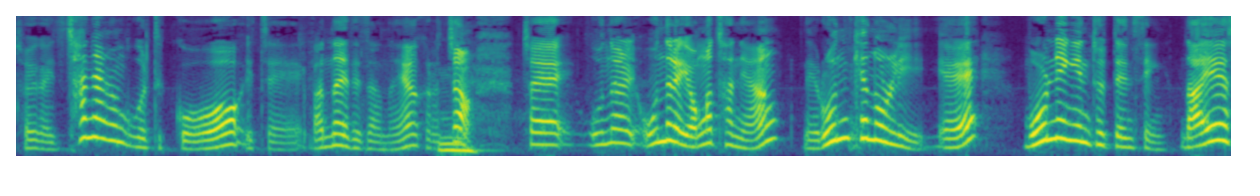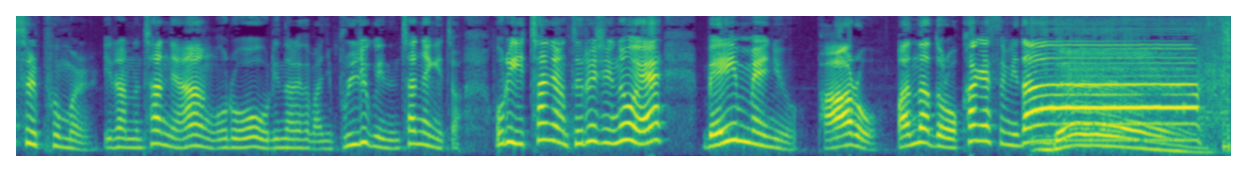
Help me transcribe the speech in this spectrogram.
저희가 이제 찬양 한 곡을 듣고 이제 만나야 되잖아요. 그렇죠? 네. 저의 오늘 오늘의 영어 찬양 네, 론 케놀리의 Morning into Dancing 나의 슬픔을 이라는 찬양으로 우리나라에서 많이 불리고 있는 찬양이죠. 우리 이 찬양 들으신 후에 메인 메뉴 바로 만나도록 하겠습니다. 네.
